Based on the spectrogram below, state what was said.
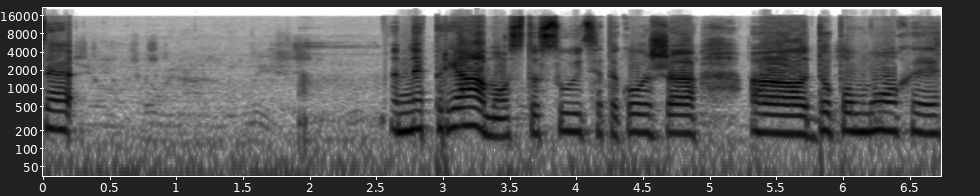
This не прямо стосується також е, допомоги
